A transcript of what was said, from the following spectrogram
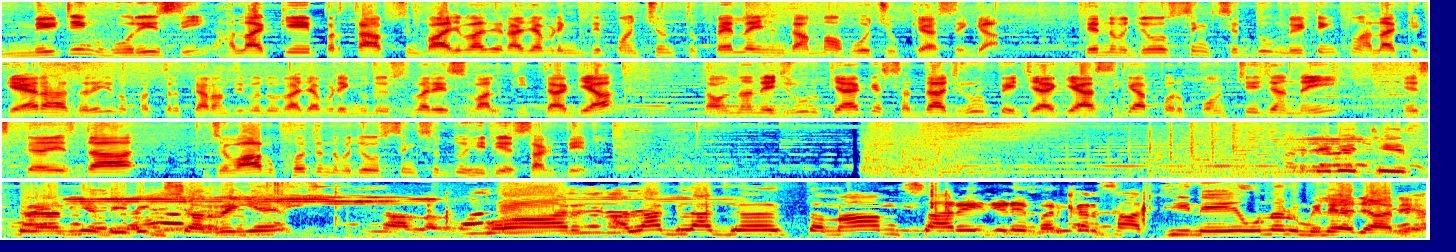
ਮੀਟਿੰਗ ਹੋ ਰਹੀ ਸੀ, ਹਾਲਾਂਕਿ ਪ੍ਰਤਾਪ ਸਿੰਘ ਬਾਜਵਾ ਦੇ ਰਾਜਾ ਵੜਿੰਗ ਦੇ ਪਹੁੰਚਣ ਤੋਂ ਪਹਿਲਾਂ ਹੀ ਹੰਗਾਮਾ ਹੋ ਚੁੱਕਿਆ ਸੀਗਾ। ਤੇ ਨਵਜੋਤ ਸਿੰਘ ਸਿੱਧੂ ਮੀਟਿੰਗ ਤੋਂ ਹਾਲਾਂਕਿ ਗੈਰ ਹਾਜ਼ਰ ਹੈ, ਜਦੋਂ ਪੱਤਰਕਾਰਾਂ ਦੇ ਵੱਲੋਂ ਰਾਜਾ ਵੜਿੰਗ ਨੂੰ ਇਸ ਬਾਰੇ ਸਵਾਲ ਕੀਤਾ ਗਿਆ। ਤਾਂ ਉਹਨਾਂ ਨੇ ਜ਼ਰੂਰ ਕਿਹਾ ਕਿ ਸੱਦਾ ਜ਼ਰੂਰ ਭੇਜਿਆ ਗਿਆ ਸੀਗਾ, ਪਰ ਪਹੁੰਚੇ ਜਾਂ ਨਹੀਂ, ਇਸ ਇਸ ਦਾ ਜਵਾਬ ਖੁਦ ਨਵਜੋਤ ਸਿੰਘ ਸਿੱਧੂ ਹੀ ਦੇ ਸਕਦੇ ਨੇ। ਦੇ ਵਿੱਚ ਇਸ ਤਰ੍ਹਾਂ ਦੀਆਂ ਮੀਟਿੰਗਸ ਚੱਲ ਰਹੀਆਂ। ਔਰ ਅਲੱਗ-ਅਲੱਗ तमाम ਸਾਰੇ ਜਿਹੜੇ ਵਰਕਰ ਸਾਥੀ ਨੇ ਉਹਨਾਂ ਨੂੰ ਮਿਲਿਆ ਜਾ ਰਿਹਾ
